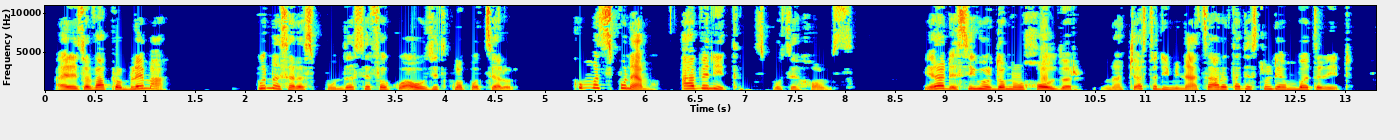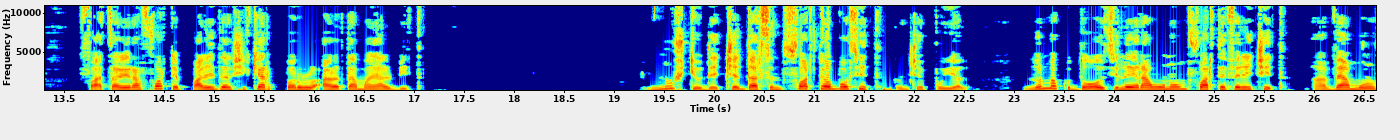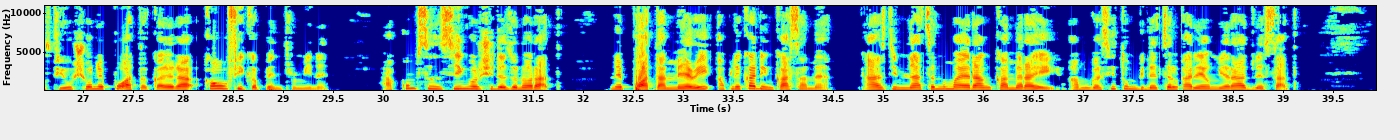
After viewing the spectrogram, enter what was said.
Ai rezolvat problema? Până să răspundă, se făcu auzit clopoțelul. Cum îți spuneam, a venit, spuse Holmes. Era desigur domnul Holder. În această dimineață arăta destul de îmbătrânit. Fața era foarte palidă și chiar părul arăta mai albit. Nu știu de ce, dar sunt foarte obosit, începu el. În urmă cu două zile era un om foarte fericit. Aveam un fiu și o nepoată, care era ca o fică pentru mine. Acum sunt singur și dezonorat. Nepoata Mary a plecat din casa mea. Azi dimineață nu mai era în camera ei. Am găsit un bilețel care îmi era adresat.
